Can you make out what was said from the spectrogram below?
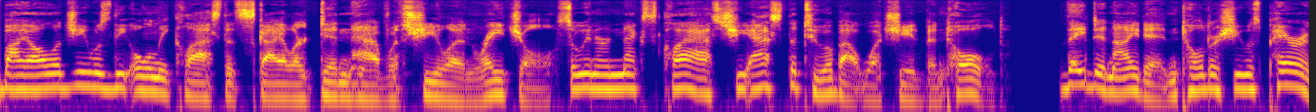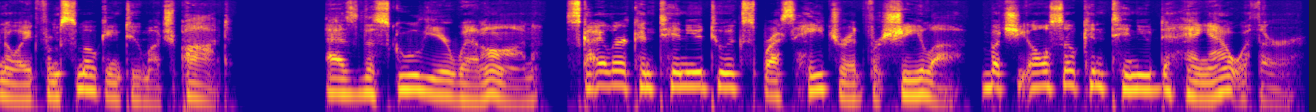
Biology was the only class that Skylar didn't have with Shelia and Rachel, so in her next class she asked the two about what she had been told. They denied it and told her she was paranoid from smoking too much pot. As the school year went on, Skylar continued to express hatred for Shelia, but she also continued to hang out with her.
